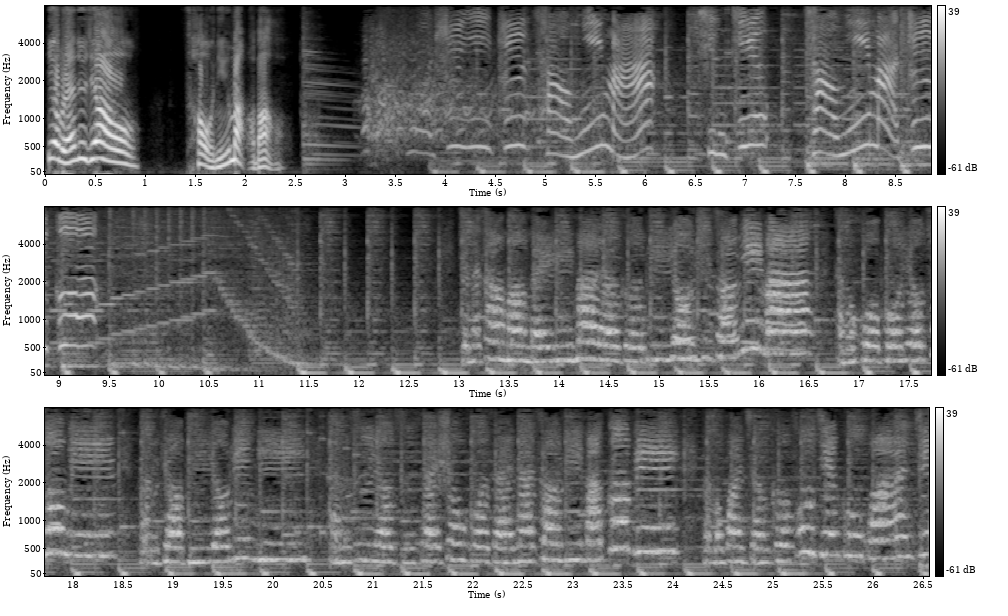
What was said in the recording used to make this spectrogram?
要不然就叫草泥马吧。我是一只草泥马，请听《草泥马之歌》：天蓝草茫美丽马的戈壁有只草泥马，它们活泼又聪明。们调皮又灵敏，它们自由自在生活在那草泥马戈壁，它们顽强克服艰苦环境。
